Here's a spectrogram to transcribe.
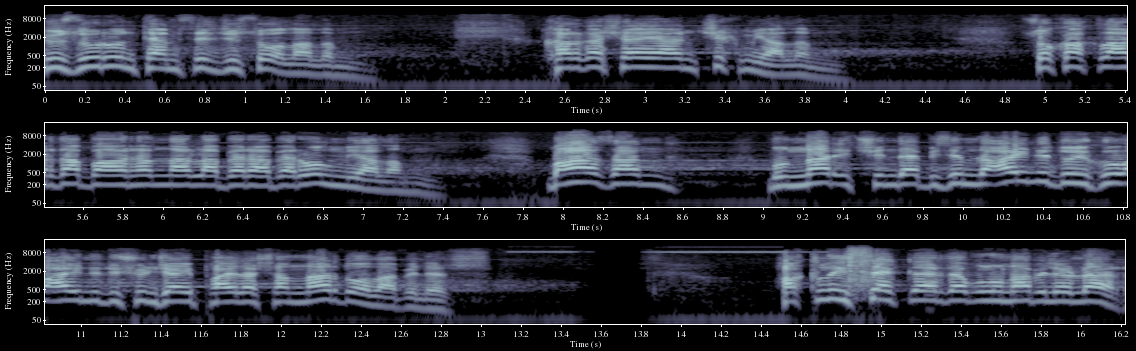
Huzurun temsilcisi olalım. Kargaşaya çıkmayalım. Sokaklarda bağıranlarla beraber olmayalım. Bazen bunlar içinde bizimle aynı duygu, aynı düşünceyi paylaşanlar da olabilir. Haklı isteklerde bulunabilirler.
